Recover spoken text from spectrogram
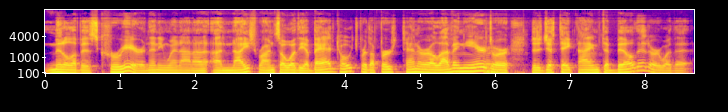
middle of his career, and then he went on a, a nice run. So was he a bad coach for the first ten or eleven years, right. or did it just take time to build it, or was it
